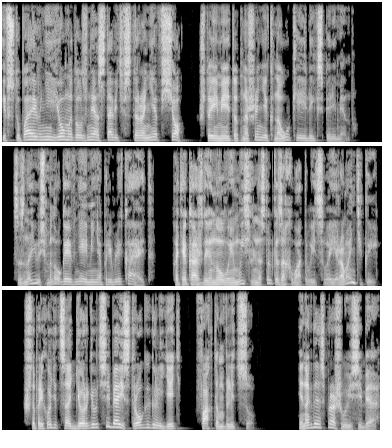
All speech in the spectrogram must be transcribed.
и, вступая в нее, мы должны оставить в стороне все, что имеет отношение к науке или эксперименту. Сознаюсь, многое в ней меня привлекает, хотя каждая новая мысль настолько захватывает своей романтикой, что приходится отдергивать себя и строго глядеть фактом в лицо. Иногда я спрашиваю себя,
